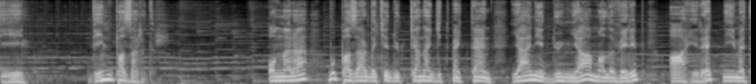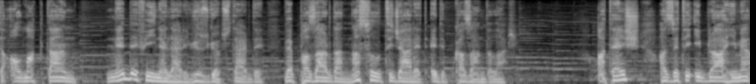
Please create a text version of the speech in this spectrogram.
değil, din pazarıdır. Onlara bu pazardaki dükkana gitmekten yani dünya malı verip ahiret nimeti almaktan ne defineler yüz gösterdi ve pazarda nasıl ticaret edip kazandılar. Ateş Hazreti İbrahim'e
